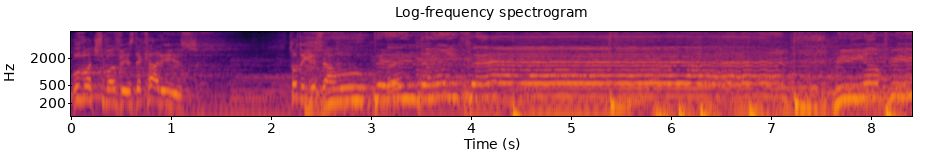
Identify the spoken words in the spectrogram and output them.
Uma última vez, declare isso. Toda igreja. Fé,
